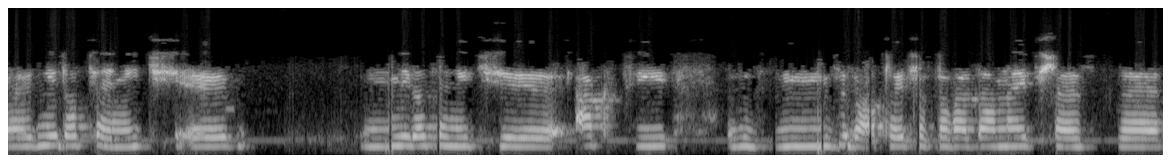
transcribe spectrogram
e, nie docenić, e, nie docenić e, akcji wyborczej przeprowadzonej przez e,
